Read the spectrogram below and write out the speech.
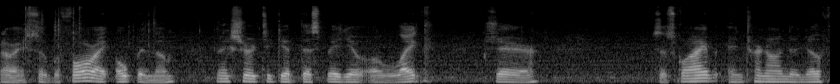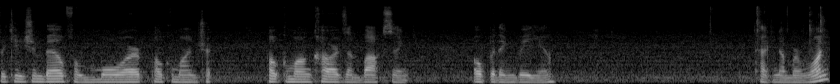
Alright, so before I open them, make sure to give this video a like, share, subscribe, and turn on the notification bell for more Pokemon Pokemon cards unboxing opening video. Pack number one.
